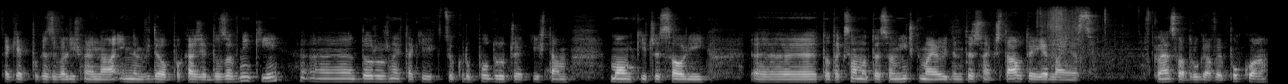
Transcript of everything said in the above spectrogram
Tak jak pokazywaliśmy na innym wideo pokazie dozowniki e, do różnych takich cukru pudru, czy jakiejś tam mąki, czy soli, e, to tak samo te solniczki mają identyczne kształty. Jedna jest wklęsła, druga wypukła.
